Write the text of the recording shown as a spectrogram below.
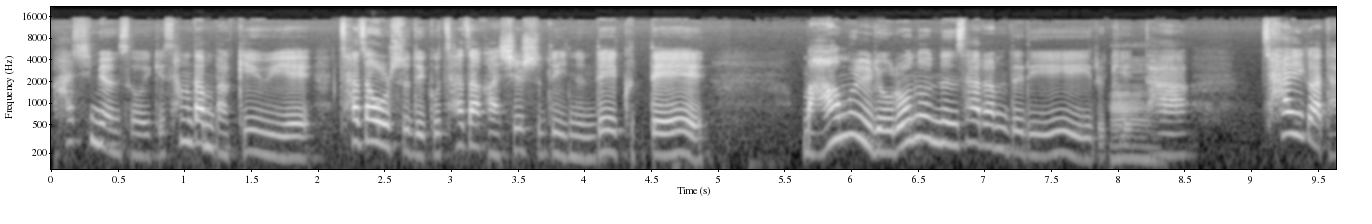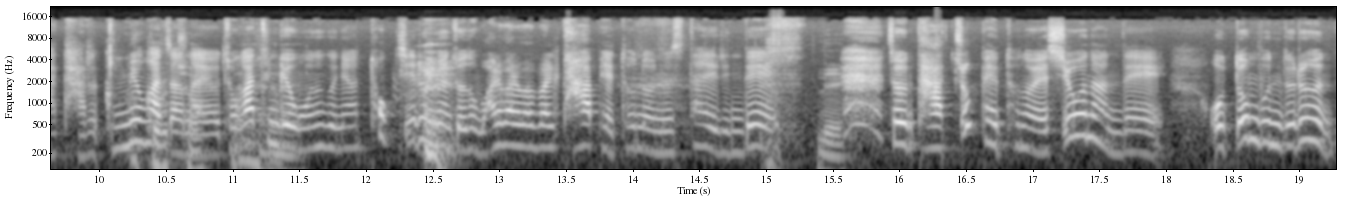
하시면서 이렇게 상담 받기 위해 찾아올 수도 있고 찾아가실 수도 있는데 그때 마음을 열어놓는 사람들이 이렇게 아. 다 차이가 다 다르 극명하잖아요. 그렇죠. 저 같은 네. 경우는 그냥 톡 찌르면 저는 왈왈왈왈 다 뱉어놓는 스타일인데 네. 전다쭉 뱉어놓아야 시원한데 어떤 분들은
